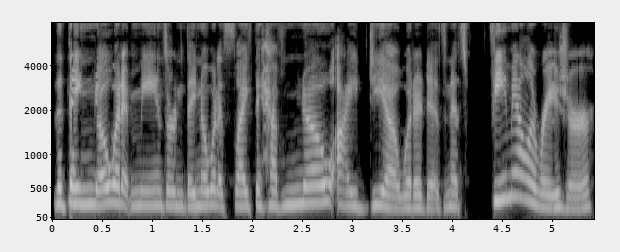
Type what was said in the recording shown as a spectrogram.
that they know what it means or they know what it's like, they have no idea what it is. And it's female erasure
